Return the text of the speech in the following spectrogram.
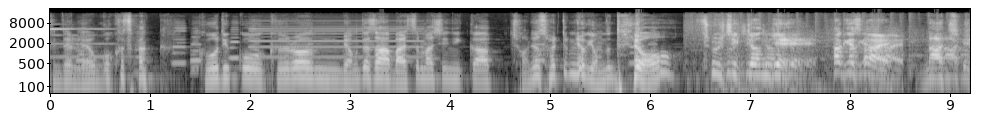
근데 레온고크상 그 옷 입고 그런 명대사 말씀하시니까 전혀 설득력이 없는데요. 출식 전개, 하계살, 나침.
